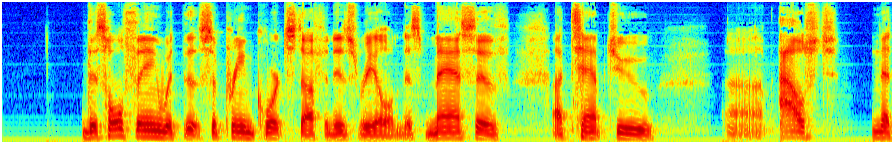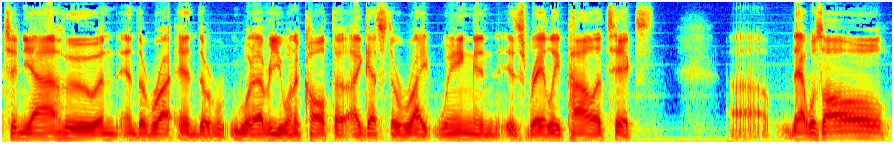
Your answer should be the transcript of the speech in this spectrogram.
this whole thing with the Supreme Court stuff in Israel and this massive attempt to uh, oust Netanyahu and, and the and the whatever you want to call it, the I guess the right wing in Israeli politics. Uh, that was all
